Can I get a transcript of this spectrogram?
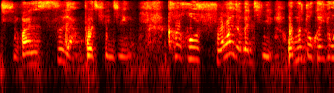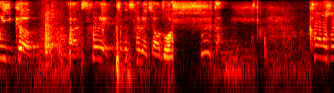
喜欢四两拨千斤。客户所有的问题，我们都可以用一个呃策略，这个策略叫做是的。客户说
